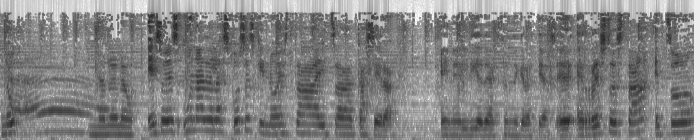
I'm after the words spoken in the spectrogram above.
No. Ah. No, no, no. Eso es una de las cosas que no está hecha casera en el Día de Acción de Gracias. El, el resto está hecho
